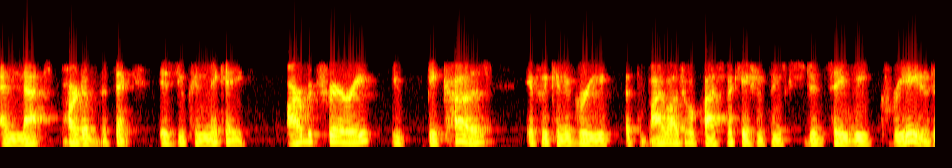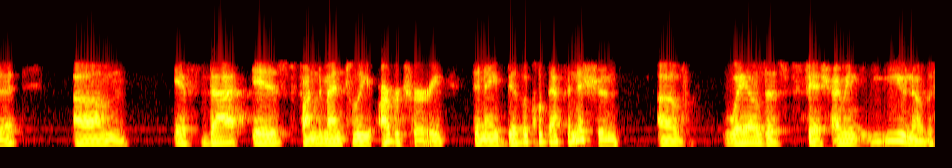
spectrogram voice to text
And that's part of the thing is you can make a arbitrary you, because if we can agree that the biological classification things, because you did say we created it, um, if that is fundamentally arbitrary, then a biblical definition of whales as fish. I mean, you know, the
